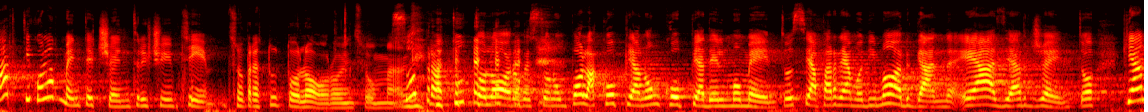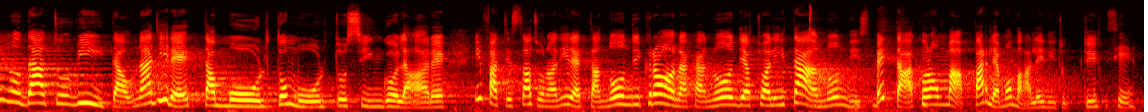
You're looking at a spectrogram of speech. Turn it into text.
particolarmente eccentrici. Sì, soprattutto loro, insomma. Soprattutto loro che sono un po' la coppia non coppia del momento, ossia parliamo di Morgan e Asia Argento che hanno dato vita a una diretta molto molto singolare. Infatti è stata una diretta non di cronaca, non di attualità, non di spettacolo, ma parliamo male di tutti. Sì.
